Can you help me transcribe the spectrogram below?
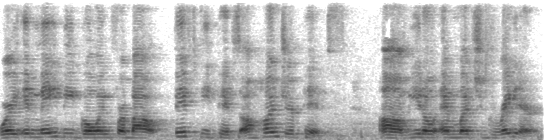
where it may be going for about 50 pips, 100 pips, um, you know, and much greater.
